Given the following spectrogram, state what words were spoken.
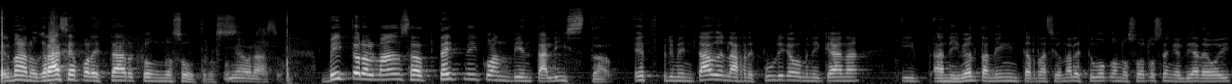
Hermano, gracias por estar con nosotros. Un abrazo. Víctor Almanza, técnico ambientalista, experimentado en la República Dominicana y a nivel también internacional, estuvo con nosotros en el día de hoy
